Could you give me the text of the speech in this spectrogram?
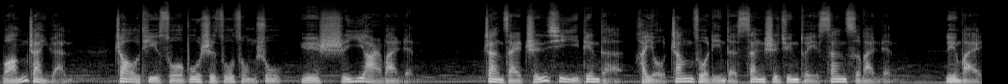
王占元。赵替所部士卒总数约十一二万人，站在直系一边的还有张作霖的三师军队三四万人，另外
